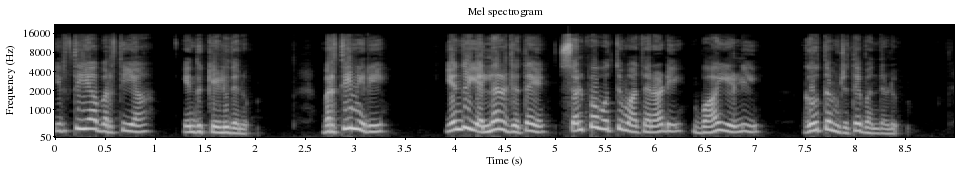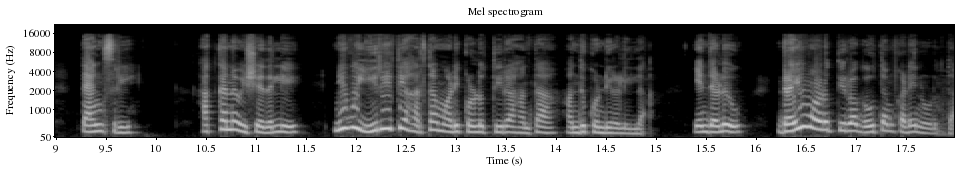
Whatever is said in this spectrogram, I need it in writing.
ಇರ್ತೀಯಾ ಬರ್ತೀಯಾ? ಎಂದು ಕೇಳಿದನು. ಬರ್ತೀನಿರಿ ಎಂದು ಎಲ್ಲರ ಜೊತೆ ಸ್ವಲ್ಪ ಹೊತ್ತು ಮಾತನಾಡಿ ಬಾಯಿ ಹೇಳಿ ಗೌತಮ್ ಜೊತೆ ಬಂದಳು. ಥ್ಯಾಂಕ್ಸ್ ರೀ. ಅಕ್ಕನ ವಿಷಯದಲ್ಲಿ ನೀವು ಈ ರೀತಿ ಅರ್ಥ ಮಾಡಿಕೊಳ್ಳುತ್ತೀರಾ ಅಂತ ಅಂದುಕೊಂಡಿರಲಿಲ್ಲ ಎಂದಳು ಡ್ರೈವ್ ಮಾಡುತ್ತಿರುವ ಗೌತಮ್ ಕಡೆ ನೋಡುತ್ತಾ.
